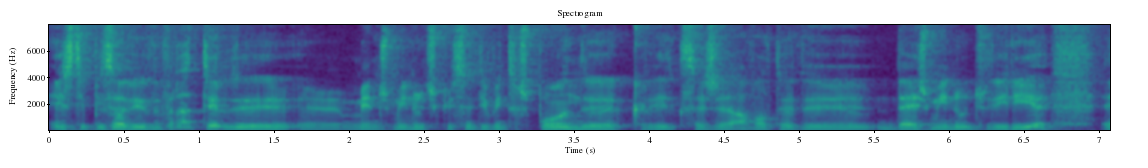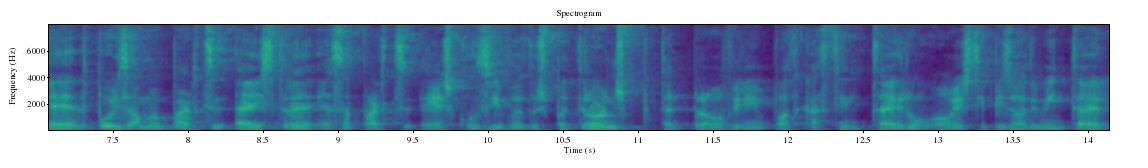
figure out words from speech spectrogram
este episódio deverá ter uh, menos minutos que o 120 responde, acredito que seja à volta de 10 minutos, diria. Uh, depois há uma parte extra extra, essa parte é exclusiva dos patronos, portanto, para ouvirem o podcast inteiro ou este episódio inteiro,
